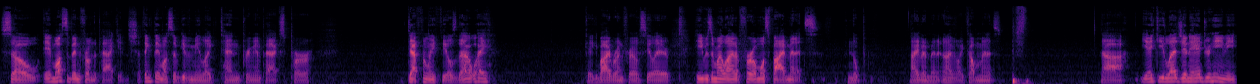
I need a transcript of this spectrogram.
So it must have been from the package. I think they must have given me like ten premium packs per. Definitely feels that way. Okay, goodbye, Renfroe. See you later. He was in my lineup for almost five minutes. Nope. Not even a minute. Not even like a couple minutes. Ah, Yankee legend Andrew Heaney.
